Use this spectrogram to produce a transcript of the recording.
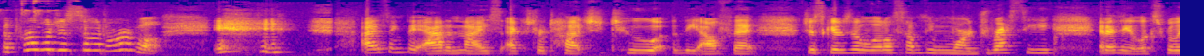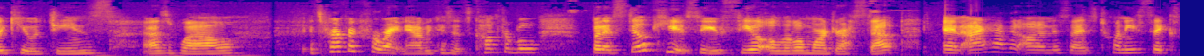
the pearls are just so adorable. I think they add a nice extra touch to the outfit. Just gives it a little something more dressy and I think it looks really cute with jeans as well. It's perfect for right now because it's comfortable, but it's still cute so you feel a little more dressed up. And I have it on in a size 26,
